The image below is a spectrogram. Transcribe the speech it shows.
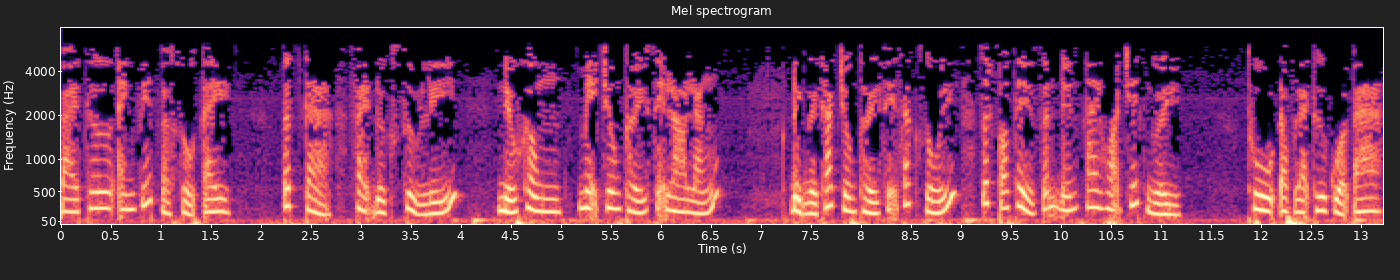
bài thơ anh viết vào sổ tay. Tất cả phải được xử lý, nếu không mẹ trông thấy sẽ lo lắng. Để người khác trông thấy sẽ rắc rối, rất có thể dẫn đến tai họa chết người. Thu đọc lại thư của ba,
